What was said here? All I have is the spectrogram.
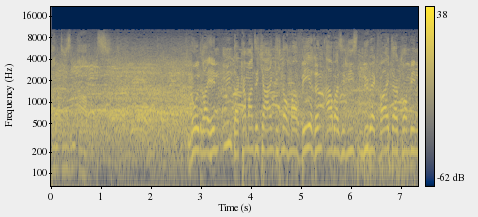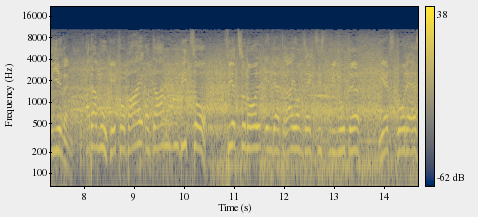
an diesem Abend. 0-3 hinten, da kann man sich ja eigentlich noch mal wehren, aber sie ließen Lübeck weiter kombinieren. Adamu geht vorbei und dann Bizo 4 zu 0 in der 63. Minute. Jetzt wurde es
